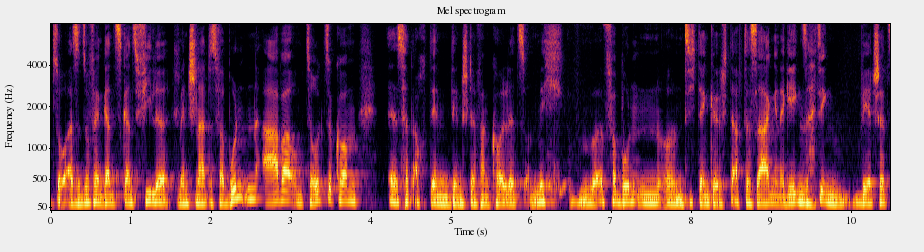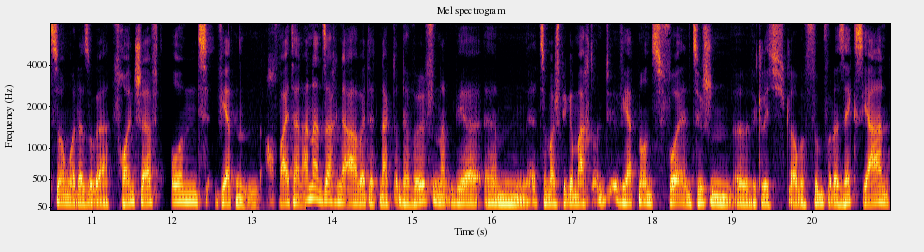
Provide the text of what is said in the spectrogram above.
so, also insofern ganz, ganz viele Menschen hat es verbunden, aber um zurückzukommen, es hat auch den, den Stefan Kolditz und mich verbunden und ich denke, ich darf das sagen, in der gegenseitigen Wertschätzung oder sogar Freundschaft. Und wir hatten auch weiter an anderen Sachen gearbeitet. Nackt unter Wölfen hatten wir ähm, zum Beispiel gemacht und wir hatten uns vor inzwischen äh, wirklich, ich glaube, fünf oder sechs Jahren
